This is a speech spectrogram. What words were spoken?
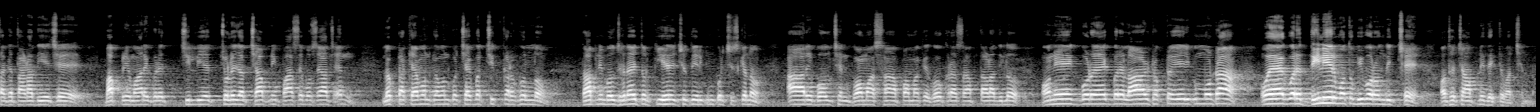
তাকে তাড়া দিয়েছে। বাপরে মারে করে চিল্লিয়ে চলে যাচ্ছে, আপনি পাশে বসে আছেন? লোকটা কেমন কেমন করছে? একবার চিৎকার করল। তা আপনি বলছেন, এই তোর কী হয়েছে? তুই এরকম করছিস কেন? আরে বলছেন, গমা সাপ আমাকে, গোখরা সাপ তাড়া দিল। অনেক বড়, একবারে লাল টকটো এরকম মোটা। ও একবারে দিনের মতো বিবরণ দিচ্ছে। অথচ আপনি দেখতে পাচ্ছেন না।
